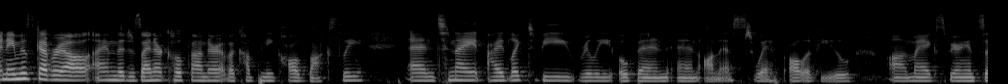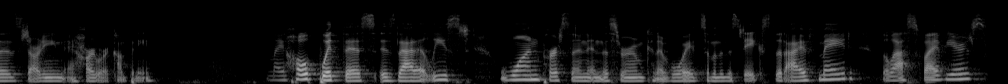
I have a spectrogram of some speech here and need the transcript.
my name is Gabrielle. I'm the designer co-founder of a company called Moxxly. And tonight, I'd like to be really open and honest with all of you on my experiences starting a hardware company. My hope with this is that at least one person in this room can avoid some of the mistakes that I've made the last five years.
